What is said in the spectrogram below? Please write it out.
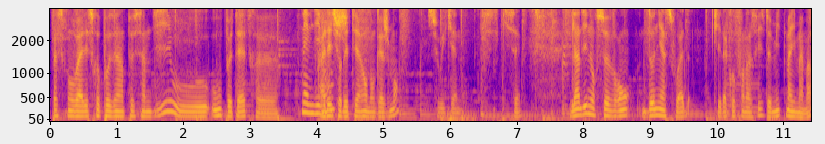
parce qu'on va aller se reposer un peu samedi ou, ou peut-être euh, aller sur des terrains d'engagement ce week-end, qui sait. Lundi, nous recevrons Donia Swad, qui est la cofondatrice de Meet My Mama.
